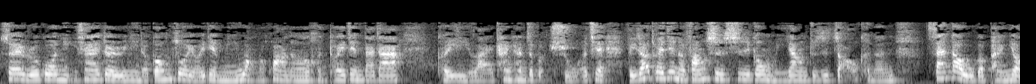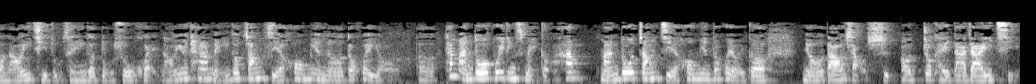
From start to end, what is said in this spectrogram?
所以如果你现在对于你的工作有一点迷惘的话呢，很推荐大家可以来看看这本书，而且比较推荐的方式是跟我们一样，就是找可能三到五个朋友，然后一起组成一个读书会，然后因为它每一个章节后面呢都会有，呃，它蛮多，不一定是每个，它。蛮多章节后面都会有一个牛刀小事，然后就可以大家一起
